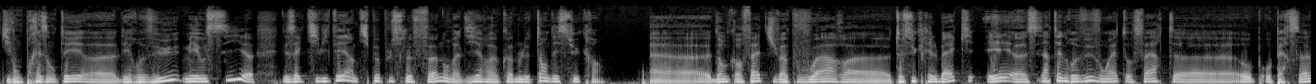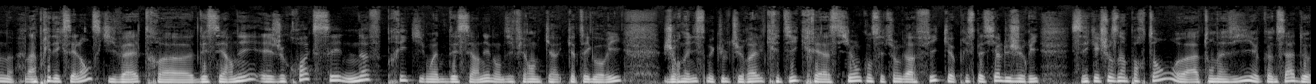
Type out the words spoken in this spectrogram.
qui vont présenter des revues, mais aussi des activités un petit peu plus le fun, on va dire, comme le temps des sucres. Euh, donc en fait, tu vas pouvoir euh, te sucrer le bec et euh, certaines revues vont être offertes aux, aux, personnes un prix d'excellence qui va être décerné et je crois que c'est neuf prix qui vont être décernés dans différentes catégories journalisme culturel, critique, création, conception graphique, prix spécial du jury. C'est quelque chose d'important à ton avis comme ça de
